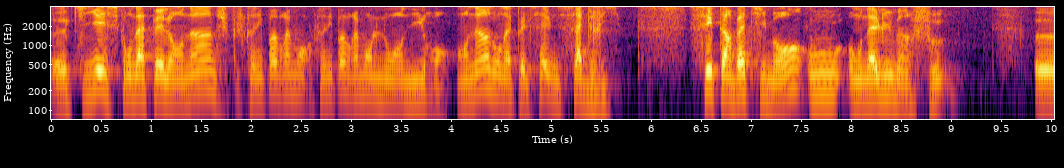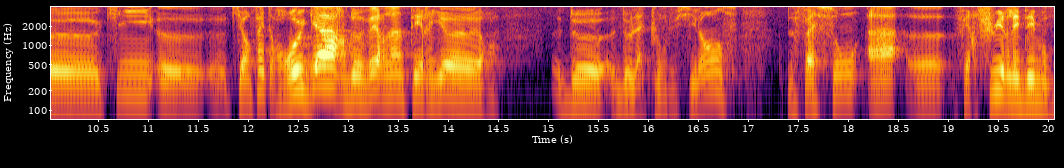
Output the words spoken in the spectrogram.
euh, qui est ce qu'on appelle en Inde, je ne connais pas vraiment le nom en Iran, en Inde on appelle ça une sagri. C'est un bâtiment où on allume un feu euh, qui, qui en fait regarde vers l'intérieur de, la tour du silence de façon à euh, faire fuir les démons.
